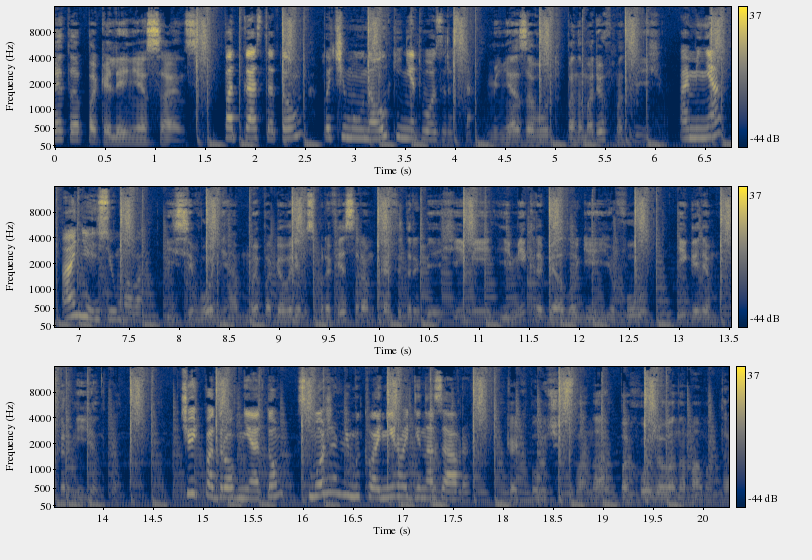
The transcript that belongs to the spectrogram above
Это «Поколение Science». Подкаст о том, почему у науки нет возраста. Меня зовут Пономарев Матвей. А меня Аня Изюмова. И сегодня мы поговорим с профессором кафедры биохимии и микробиологии ЮФУ Игорем Корниенко. Чуть подробнее о том, сможем ли мы клонировать динозавров. Как получить слона, похожего на мамонта.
